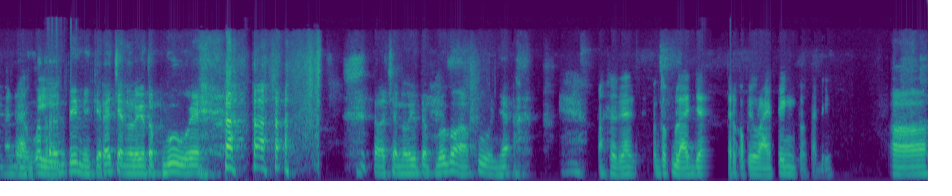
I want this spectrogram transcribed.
ya gue tadi mikirnya channel YouTube gue. Kalau channel YouTube gue, gue gak punya. Maksudnya untuk belajar copywriting tuh tadi? Uh,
